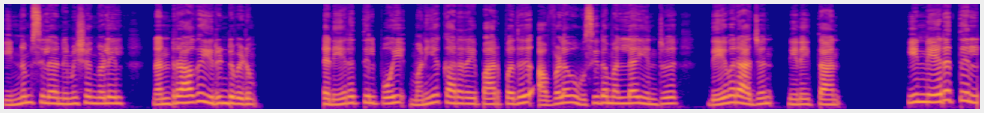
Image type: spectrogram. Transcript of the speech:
இன்னும் சில நிமிஷங்களில் நன்றாக இருண்டுவிடும். இந்த நேரத்தில் போய் மணியக்காரரை பார்ப்பது அவ்வளவு உசிதமல்ல என்று தேவராஜன் நினைத்தான். இந்நேரத்தில்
